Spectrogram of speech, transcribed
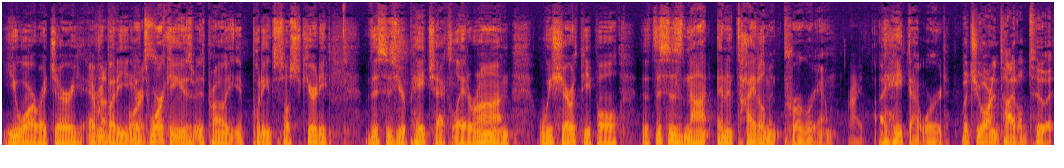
You are, right, Jerry? Everybody that's working is, is probably putting into Social Security. This is your paycheck later on. We share with people that this is not an entitlement program. Right. I hate that word. But you are entitled to it.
